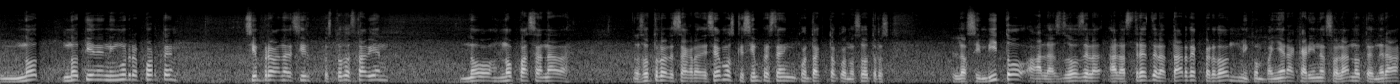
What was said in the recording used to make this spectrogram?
no, no tienen ningún reporte, siempre van a decir, pues todo está bien, no, no pasa nada. Nosotros les agradecemos que siempre estén en contacto con nosotros. Los invito a las, 2 de a las 3 de la tarde, perdón, mi compañera Karina Solano tendrá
